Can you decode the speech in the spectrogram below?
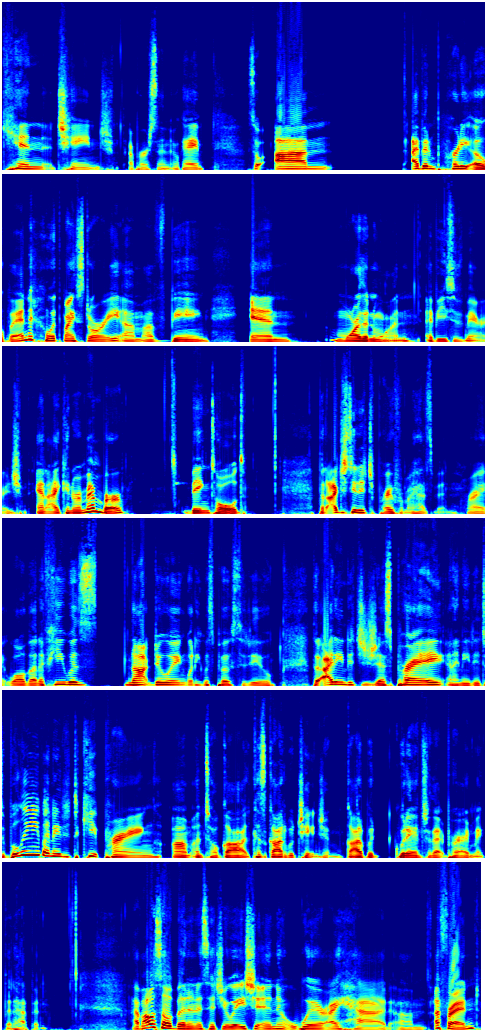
can change a person. Okay. So, um, I've been pretty open with my story um, of being in more than one abusive marriage. And I can remember being told that I just needed to pray for my husband, right? Well, that if he was not doing what he was supposed to do, that I needed to just pray and I needed to believe, I needed to keep praying um, until God, because God would change him. God would, would answer that prayer and make that happen. I've also been in a situation where I had um, a friend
